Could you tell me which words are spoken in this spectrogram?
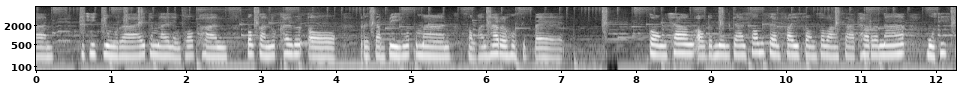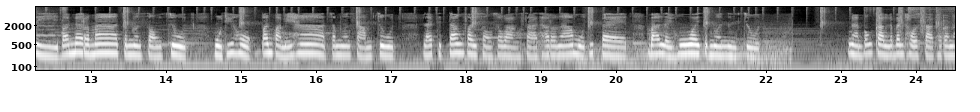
าร พิชิตยุงร้ายทำลายแหล่งเพาะพันธุ์ ป้องกันโรคไข้เลือดออก ประจำปีงบประมาณ 2568 กองช่างออกดำเนินการซ่อมแซมไฟส่องสว่างสาธารณะ หมู่ที่ 4 บ้านแม่ระมาจำนวน 2 จุด หมู่ที่ 6 บ้านป่าไม้5จำนวน 3 จุด และติดตั้งไฟส่องสว่างสาธารณะหมู่ที่ 8 บ้านไหลห้วยจำนวน 1 จุด งานป้องกันและบรรเทาสาธารณ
